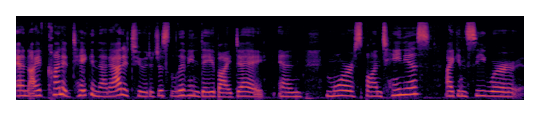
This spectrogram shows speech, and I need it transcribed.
And I've kind of taken that attitude of just living day by day and more spontaneous. I can see where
